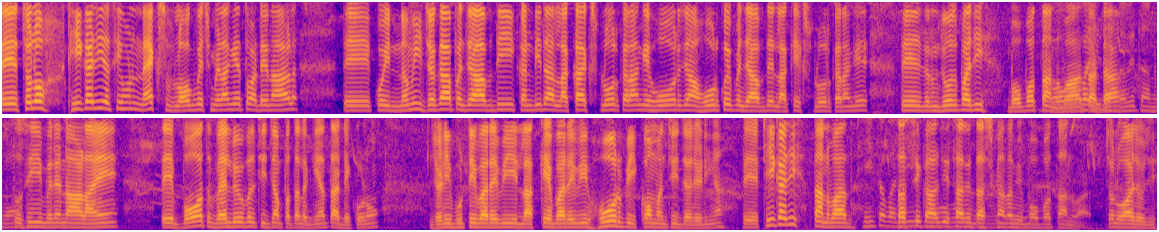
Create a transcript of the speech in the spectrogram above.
ਤੇ ਚਲੋ ਠੀਕ ਆ ਜੀ ਅਸੀਂ ਹੁਣ ਨੈਕਸਟ ਵਲੌਗ ਵਿੱਚ ਮਿਲਾਂਗੇ ਤੁਹਾਡੇ ਨਾਲ। ਤੇ ਕੋਈ ਨਵੀਂ ਜਗ੍ਹਾ ਪੰਜਾਬ ਦੀ ਕੰਡੀ ਦਾ ਇਲਾਕਾ ਐਕਸਪਲੋਰ ਕਰਾਂਗੇ ਹੋਰ ਜਾਂ ਹੋਰ ਕੋਈ ਪੰਜਾਬ ਦੇ ਇਲਾਕੇ ਐਕਸਪਲੋਰ ਕਰਾਂਗੇ। ਤੇ ਰਣਜੋਤ ਭਾਜੀ ਬਹੁਤ ਬਹੁਤ ਧੰਨਵਾਦ ਤੁਹਾਡਾ। ਤੁਸੀਂ ਮੇਰੇ ਨਾਲ ਆਏ ਤੇ ਬਹੁਤ ਵੈਲਿਊਏਬਲ ਚੀਜ਼ਾਂ ਪਤਾ ਲੱਗੀਆਂ ਤੁਹਾਡੇ ਕੋਲੋਂ। ਜੜੀ ਬੂਟੀ ਬਾਰੇ ਵੀ ਇਲਾਕੇ ਬਾਰੇ ਵੀ ਹੋਰ ਵੀ ਕਾਮਨ ਚੀਜ਼ਾਂ ਜਿਹੜੀਆਂ। ਤੇ ਠੀਕ ਆ ਜੀ ਧੰਨਵਾਦ। ਸਤਿ ਸ਼੍ਰੀ ਅਕਾਲ ਜੀ ਸਾਰੇ ਦਰਸ਼ਕਾਂ ਦਾ ਵੀ ਬਹੁਤ ਬਹੁਤ ਧੰਨਵਾਦ। ਚਲੋ ਆ ਜਾਓ ਜੀ।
